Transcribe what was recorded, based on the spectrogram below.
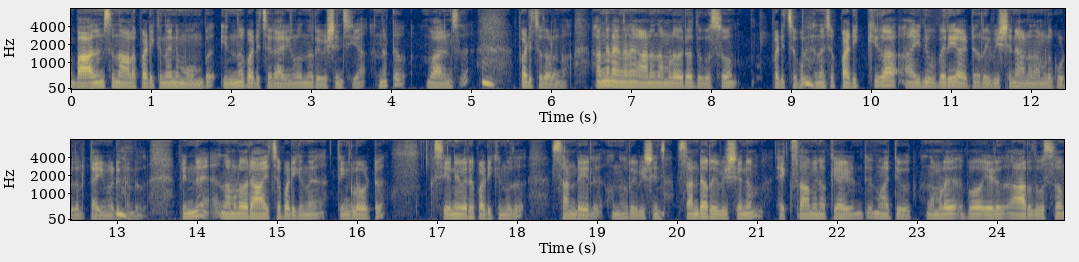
ബാലൻസ് നാളെ പഠിക്കുന്നതിന് മുമ്പ് ഇന്ന് പഠിച്ച കാര്യങ്ങൾ ഒന്ന് റിവിഷൻ ചെയ്യുക. എന്നിട്ട് ബാലൻസ് പഠിച്ചു തുടങ്ങുക. അങ്ങനെ അങ്ങനെയാണ് നമ്മൾ ഓരോ ദിവസവും പഠിച്ചു പോകും എന്ന് വെച്ചാൽ പഠിക്കുക അതിന് ഉപരിയായിട്ട് റിവിഷനാണ് നമ്മൾ കൂടുതൽ ടൈം എടുക്കേണ്ടത്. പിന്നെ നമ്മൾ ഒരാഴ്ച പഠിക്കുന്ന തിങ്കളോട്ട് തൊട്ട് ശനി വരെ പഠിക്കുന്നത് സൺഡേയിൽ ഒന്ന് റിവിഷൻ സൺഡേ റിവിഷനും എക്സാമിനൊക്കെ ആയിട്ട് മാറ്റി വെക്കും. നമ്മൾ ഇപ്പോൾ ഏഴ് ആറ് ദിവസം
